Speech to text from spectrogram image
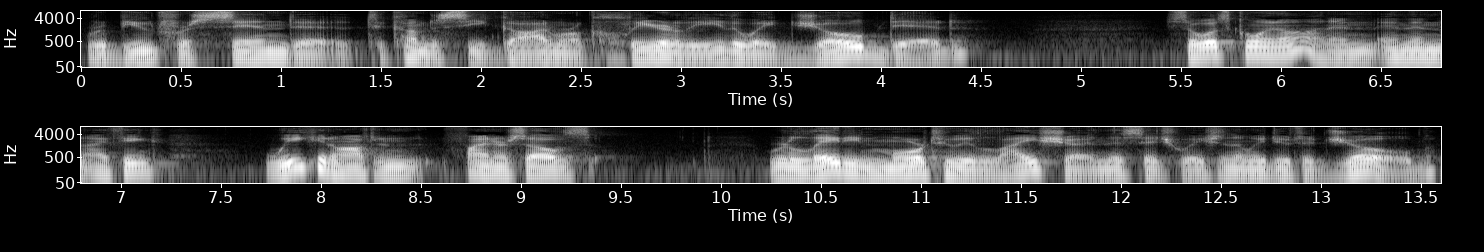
rebuked for sin to, to come to see God more clearly the way Job did. So what's going on? And, and then I think we can often find ourselves relating more to Elisha in this situation than we do to Job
